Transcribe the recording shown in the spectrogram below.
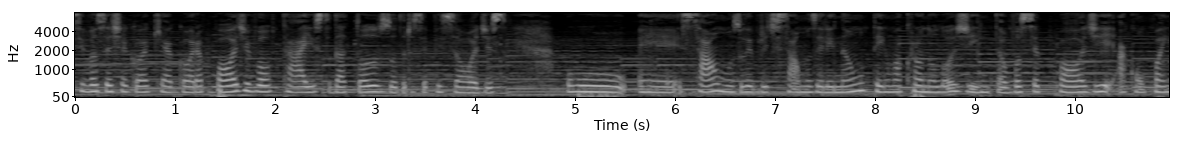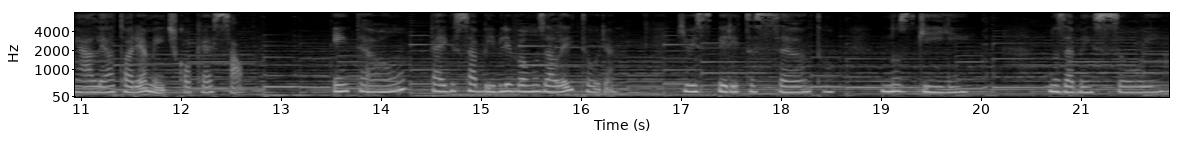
se você chegou aqui agora, pode voltar e estudar todos os outros episódios o é, Salmos, o livro de Salmos, ele não tem uma cronologia, então você pode acompanhar aleatoriamente qualquer salmo. Então, pegue sua Bíblia e vamos à leitura. Que o Espírito Santo nos guie, nos abençoe,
